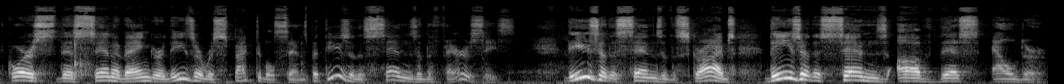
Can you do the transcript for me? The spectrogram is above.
Of course, this sin of anger, these are respectable sins, but these are the sins of the Pharisees. These are the sins of the scribes. These are the sins of this elder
